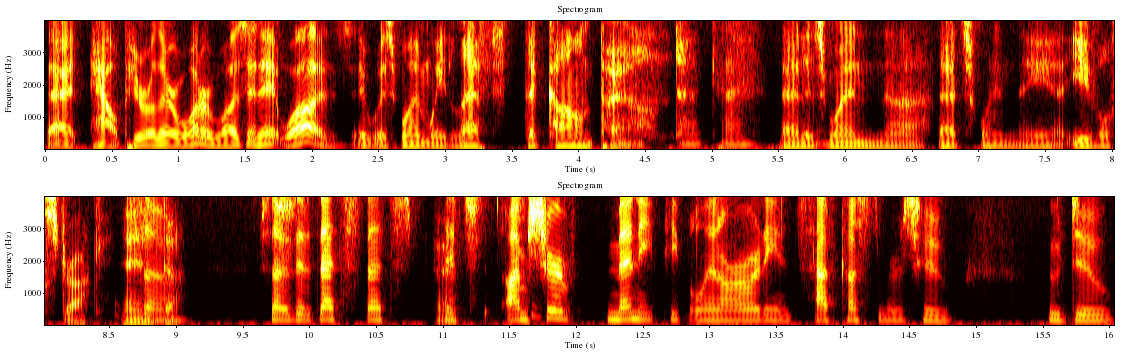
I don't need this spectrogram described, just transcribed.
that how pure their water was, and it was. It was when we left the compound. Okay. That is when uh, that's when the uh, evil struck, and so, uh, so that, that's that's it's. It's- I'm sure many people in our audience have customers who who do.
